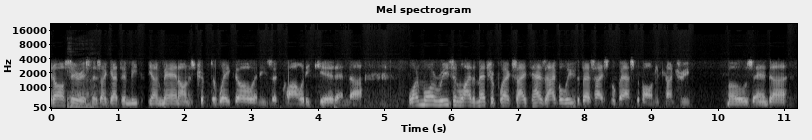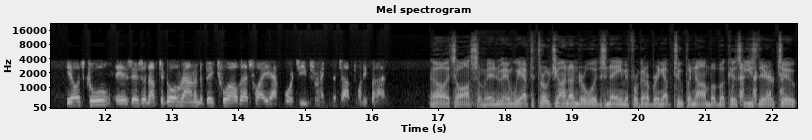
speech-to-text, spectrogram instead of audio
in all seriousness, I got to meet the young man on his trip to Waco, and he's a quality kid. And uh, one more reason why the Metroplex has, I believe, the best high school basketball in the country, Mose. And uh, you know what's cool is there's enough to go around in the Big 12. That's why you have four teams ranked in the top 25. Oh, it's awesome. And, and we have to throw John Underwood's name if we're going to bring up Tupinamba because he's there too.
